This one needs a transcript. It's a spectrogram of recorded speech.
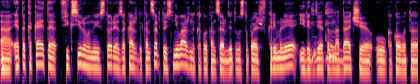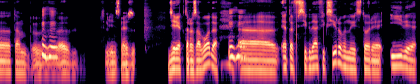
э, это какая-то фиксированная история за каждый концерт, то есть неважно, какой концерт, где ты выступаешь в Кремле или где-то на даче у какого-то там, э, э, я не знаю, директора завода, Мгм. Э, это всегда фиксированная история или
